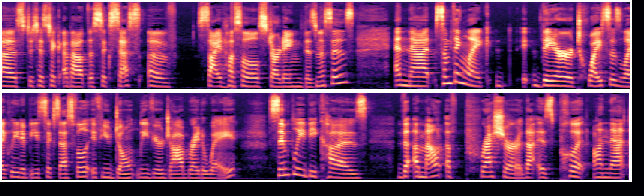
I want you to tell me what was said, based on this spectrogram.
a statistic about the success of side hustle starting businesses and that something like they're twice as likely to be successful if you don't leave your job right away simply because the amount of pressure that is put on that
